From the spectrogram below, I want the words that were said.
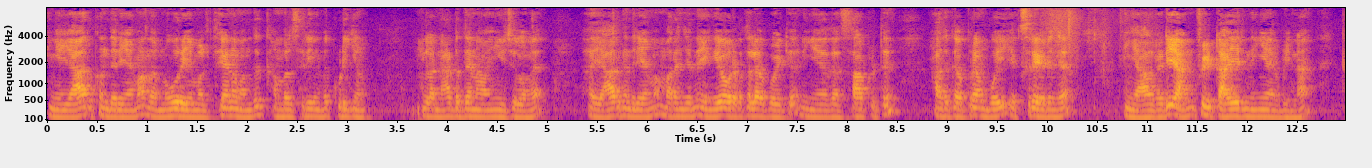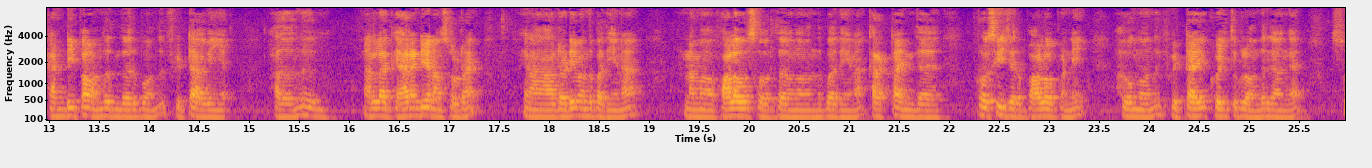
நீங்கள் யாருக்கும் தெரியாமல் அந்த நூறு எம்எல் தேனை வந்து கம்பல்சரி வந்து குடிக்கணும். நல்லா நாட்டு தேனை வாங்கி வச்சுக்கோங்க. அது யாருக்கும் தெரியாமல் மறைஞ்சிருந்து எங்கேயோ ஒரு இடத்துல போயிட்டு நீங்கள் அதை சாப்பிட்டுட்டு அதுக்கப்புறம் போய் எக்ஸ்ரே எடுங்க. நீங்கள் ஆல்ரெடி அன்ஃபிட் ஆகிருந்தீங்க அப்படின்னா கண்டிப்பாக வந்து இந்த அறுப்பு வந்து ஃபிட் ஆவீங்க. அது வந்து நல்ல கேரண்டியாக நான் சொல்கிறேன் நான் ஆல்ரெடி வந்து பார்த்தீங்கன்னா நம்ம ஃபாலோவர்ஸ் ஒருத்தவங்க வந்து பார்த்தீங்கன்னா கரெக்டாக இந்த ப்ரொசீஜர் ஃபாலோ பண்ணி அவங்க வந்து ஃபிட் ஆகி வந்திருக்காங்க. ஸோ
